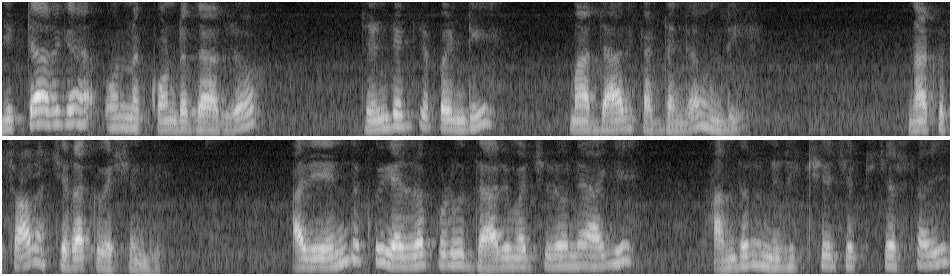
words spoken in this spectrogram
నిట్టారుగా ఉన్న కొండదారిలో రెండెట్ల బండి మా దారికి అడ్డంగా ఉంది. నాకు చాలా చిరాకు వేసింది. అది ఎందుకు ఎల్లప్పుడూ దారి మధ్యలోనే ఆగి అందరూ నిరీక్షించేటట్టు చేస్తాయి?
